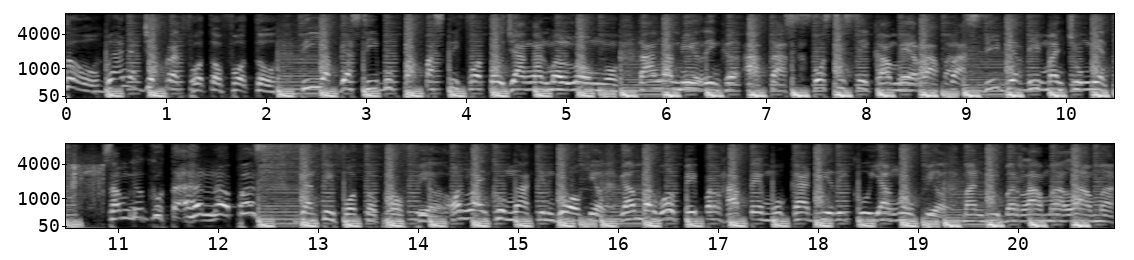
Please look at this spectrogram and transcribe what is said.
foto, banyak jepret foto-foto. Tiap gak sibuk pak pasti foto. Jangan melongo. Tangan miring ke atas, posisi kamera pas. Bibir dimancungin. Sambil ku tahan napas. Ganti foto profil, online ku makin gokil. Gambar wallpaper HP muka diriku yang ngupil. Mandi berlama-lama,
